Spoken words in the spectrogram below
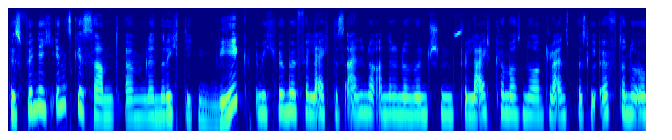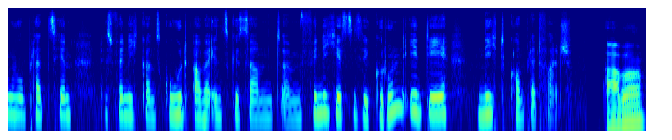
das finde ich insgesamt ähm, einen richtigen Weg. Ich würde mir vielleicht das eine oder andere nur wünschen, vielleicht können wir es nur ein kleines bisschen öfter nur irgendwo platzieren. Das finde ich ganz gut, aber insgesamt ähm, finde ich jetzt diese Grundidee nicht komplett falsch. Aber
